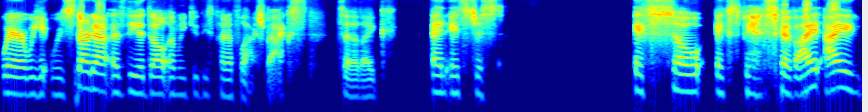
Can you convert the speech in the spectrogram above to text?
where we we start out as the adult and we do these kind of flashbacks to like, and it's just it's so expansive. I I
